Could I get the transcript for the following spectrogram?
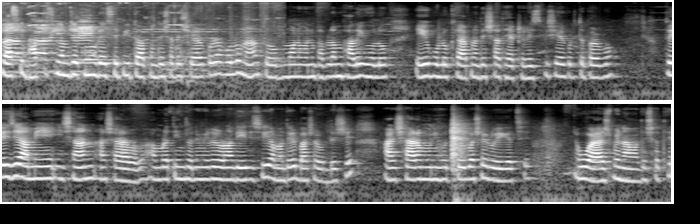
তো আজকে ভাবতেছিলাম যে কোনো রেসিপি তো আপনাদের সাথে শেয়ার করা হলো না, তো মনে মনে ভাবলাম ভালোই হলো। এই উপলক্ষে আপনাদের সাথে একটা রেসিপি শেয়ার করতে পারব। তো এই যে আমি ঈশান আর সারা বাবা, আমরা তিনজনে মিলে রওনা দিয়ে দিছি আমাদের বাসার উদ্দেশ্যে। আর সারামণি হচ্ছে ওই বাসায় রয়ে গেছে। ও আসবে না আমাদের সাথে।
